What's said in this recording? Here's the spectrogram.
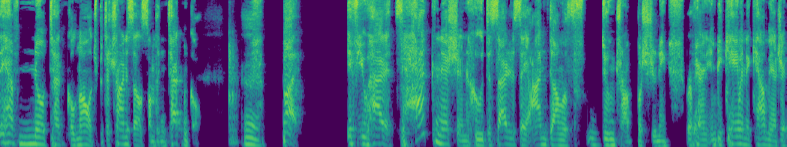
they have no technical knowledge, but they're trying to sell something technical. Mm. But if you had a technician who decided to say, I'm done with doing troubleshooting, repairing, and became an account manager,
